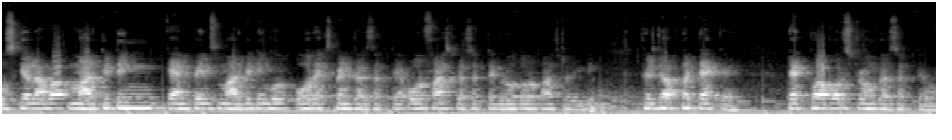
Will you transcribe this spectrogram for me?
उसके अलावा मार्केटिंग कैंपेन्स मार्केटिंग को और एक्सपेंड कर सकते हैं और फास्ट कर सकते हैं ग्रोथ और फास्ट होगी फिर जो आपका टेक है टेक को आप और स्ट्रॉन्ग कर सकते हो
